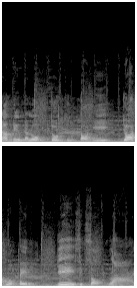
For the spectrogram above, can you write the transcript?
น้ำดื่มนรกจนถึงตอนนี้ยอดรวมเป็น 22 ลาย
